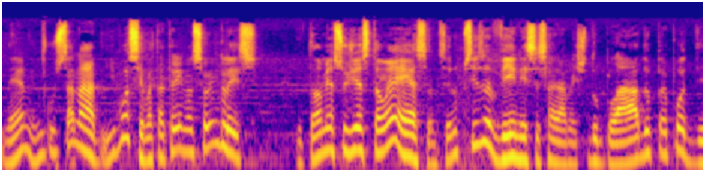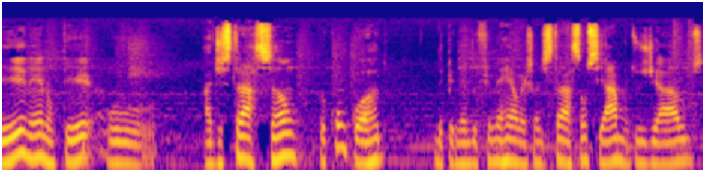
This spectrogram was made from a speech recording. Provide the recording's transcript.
né? Não custa nada. E você vai estar treinando seu inglês. Então a minha sugestão é essa. Você não precisa ver necessariamente dublado para poder, né, não ter o, a distração. Eu concordo. Dependendo do filme é realmente uma distração. Se há muitos diálogos,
